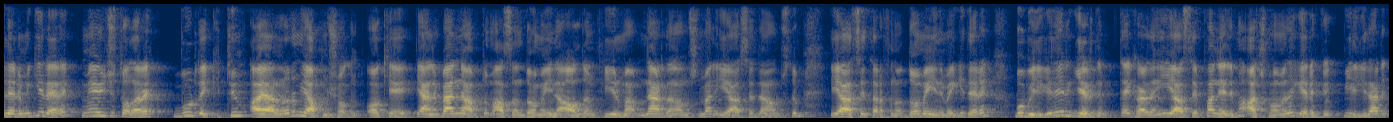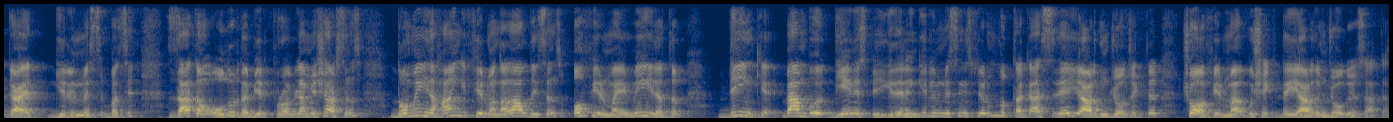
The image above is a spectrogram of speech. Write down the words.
bilgilerimi girerek mevcut olarak buradaki tüm ayarlarımı yapmış oldum. Okey. Yani ben ne yaptım? Aslında domaini aldığım firmam nereden almıştım? Ben IAS'den almıştım. IAS tarafına domainime giderek bu bilgileri girdim. Tekrardan IAS panelimi açmama da gerek yok. Bilgiler gayet girilmesi basit. Zaten olur da bir problem yaşarsanız domaini hangi firmadan aldıysanız o firmaya mail atıp Deyin ki ben bu DNS bilgilerin girilmesini istiyorum. Mutlaka size yardımcı olacaktır. Çoğu firma bu şekilde yardımcı oluyor zaten.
